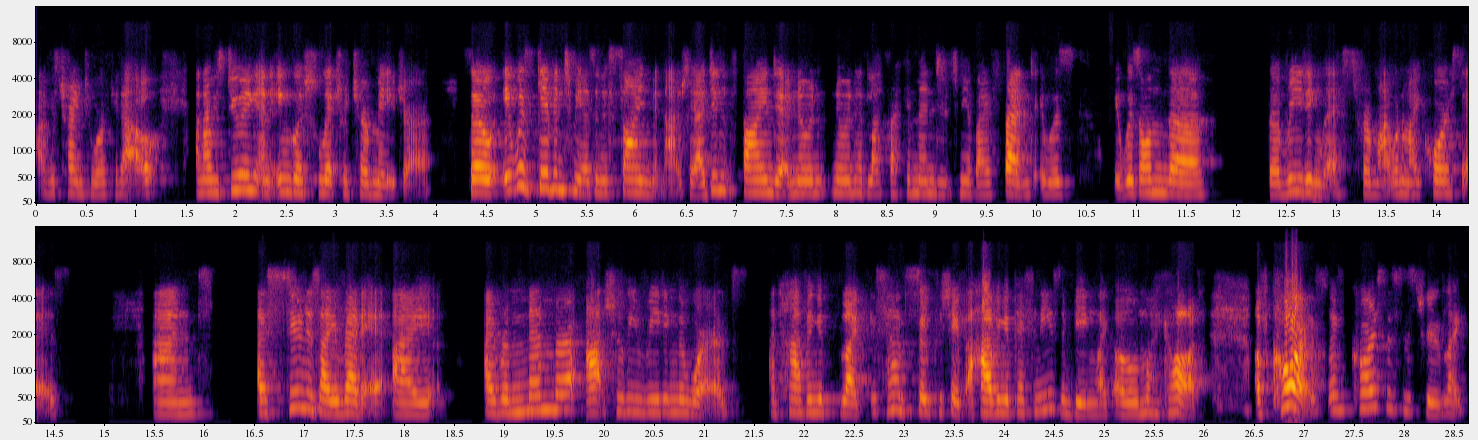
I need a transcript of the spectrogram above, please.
i was trying to work it out and i was doing an english literature major so it was given to me as an assignment. Actually, I didn't find it, and no one, no one had like recommended it to me by a friend. It was, it was on the, the reading list for my one of my courses, and as soon as I read it, I, I remember actually reading the words and having it like it sounds so cliche, but having epiphanies and being like, oh my god, of course, of course, this is true. Like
